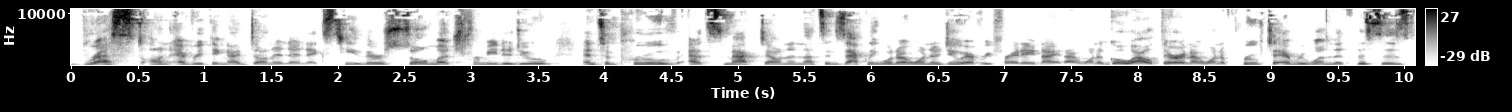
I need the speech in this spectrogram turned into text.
rest on everything I've done in NXT. There's so much for me to do and to prove at SmackDown. And that's exactly what I want to do every Friday night. I want to go out there and I want to prove to everyone that this is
